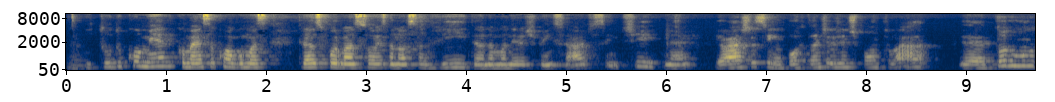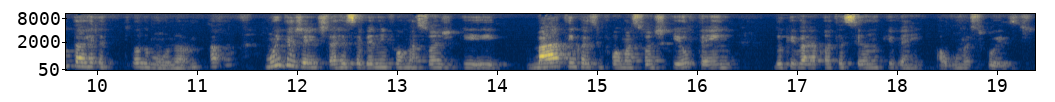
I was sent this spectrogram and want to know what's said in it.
Uhum. E tudo come, começa com algumas transformações na nossa vida, na maneira de pensar, de sentir, né? Eu acho, assim, importante a gente pontuar é, todo mundo está, todo mundo, muita gente está recebendo informações e batem com as informações que eu tenho do que vai acontecer ano que vem, algumas coisas.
